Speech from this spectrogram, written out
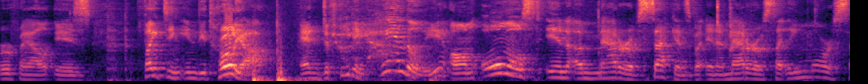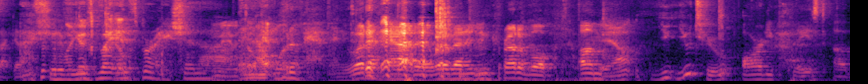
Urfael is fighting in the Trolia and defeating handily, um, almost in a matter of seconds, but in a matter of slightly more seconds. I should have used my inspiration. I mean, it's And that would have happened. You would have had it. It would have been incredible. Um, Yeah. you, you two already placed a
